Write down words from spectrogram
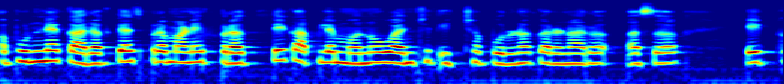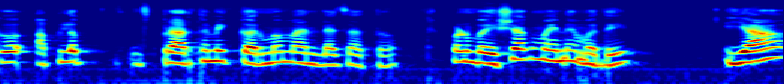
पुण्यकारक त्याचप्रमाणे प्रत्येक आपल्या मनोवांछित इच्छा पूर्ण करणारं असं एक आपलं प्राथमिक कर्म मानलं जातं. पण वैशाख महिन्यामध्ये या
